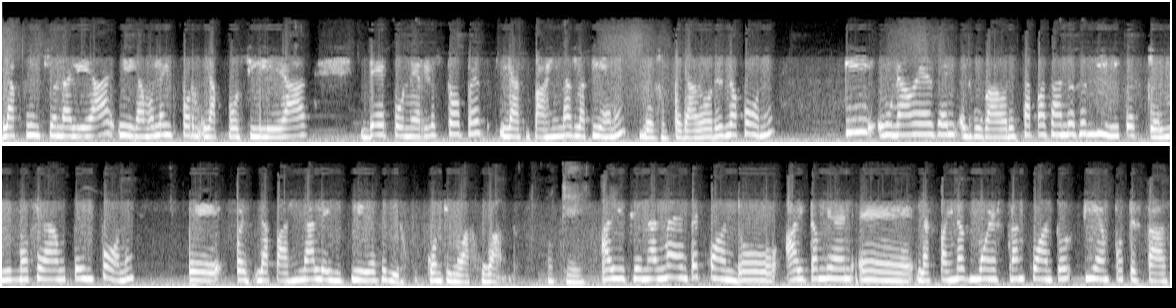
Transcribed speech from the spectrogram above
La funcionalidad y digamos la, la posibilidad de poner los topes, las páginas la tienen, los operadores la ponen. Y una vez el, el jugador está pasando esos límites que él mismo se autoimpone, eh, pues la página le impide seguir continuar jugando. Ok. Adicionalmente, cuando hay también, eh, las páginas muestran cuánto tiempo te estás,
